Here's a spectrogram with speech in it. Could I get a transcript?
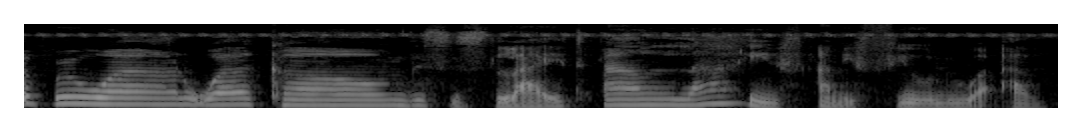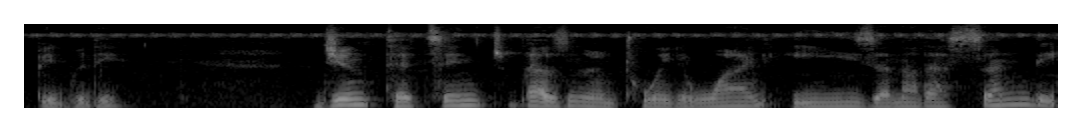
everyone, welcome. This is Light and Life. I'm Ifiolua Abigudi. June 13, 2021 is another Sunday,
